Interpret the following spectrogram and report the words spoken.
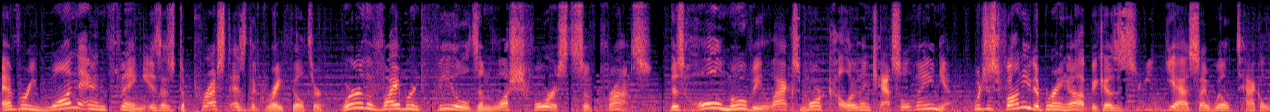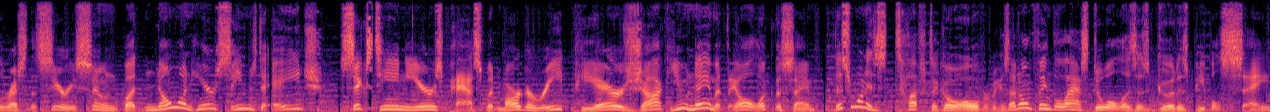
Every one and thing is as depressed as the gray filter. Where are the vibrant fields and lush forests of France? This whole movie lacks more color than Castlevania, which is funny to bring up because, yes, I will tackle the rest of the series soon, but no one here seems to age. 16 years pass, but Marguerite, Pierre, Jacques, you name it, they all look the same. This one is tough to go over because I don't think The Last Duel is as good as people say.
